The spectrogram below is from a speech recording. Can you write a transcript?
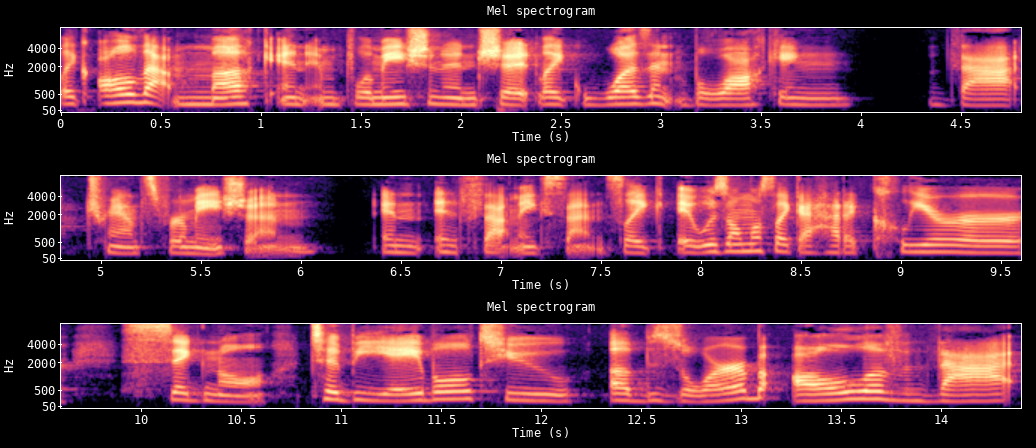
like all that muck and inflammation and shit like wasn't blocking that transformation and if that makes sense. Like it was almost like i had a clearer signal to be able to absorb all of that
